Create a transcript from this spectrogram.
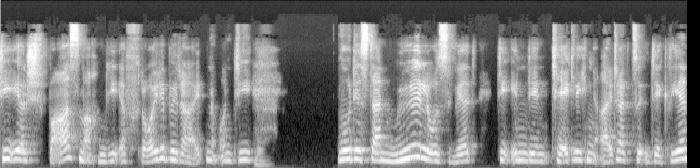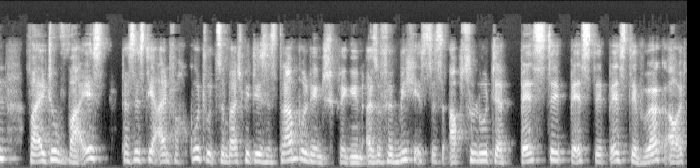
die ihr Spaß machen, die ihr Freude bereiten und die, wo das dann mühelos wird, die in den täglichen Alltag zu integrieren, weil du weißt, dass es dir einfach gut tut. Zum Beispiel dieses Trampolinspringen. Also für mich ist es absolut der beste, beste, beste Workout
